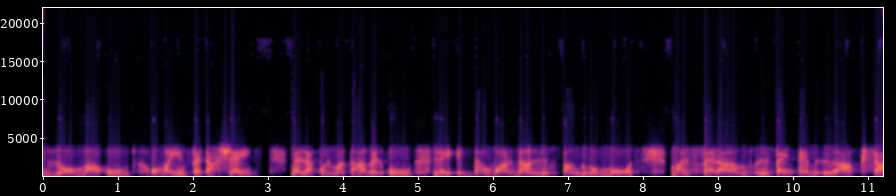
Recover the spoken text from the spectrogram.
iżomm magħqud u ma jinfetaħ xejn. Mela, kulma tagħmel hu li ddawwar dan l-ispangnu mmoss mal-fergħa fejn hemm l-għaksa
